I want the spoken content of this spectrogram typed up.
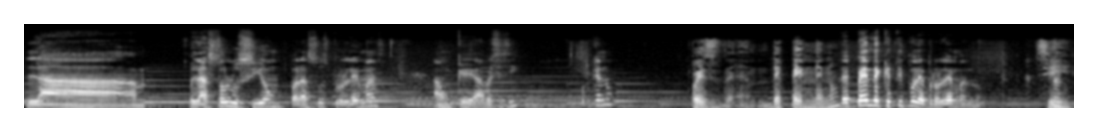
la, la solución para sus problemas, aunque a veces sí. ¿Por qué no? Pues depende, ¿no? Depende qué tipo de problemas, ¿no? Sí.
